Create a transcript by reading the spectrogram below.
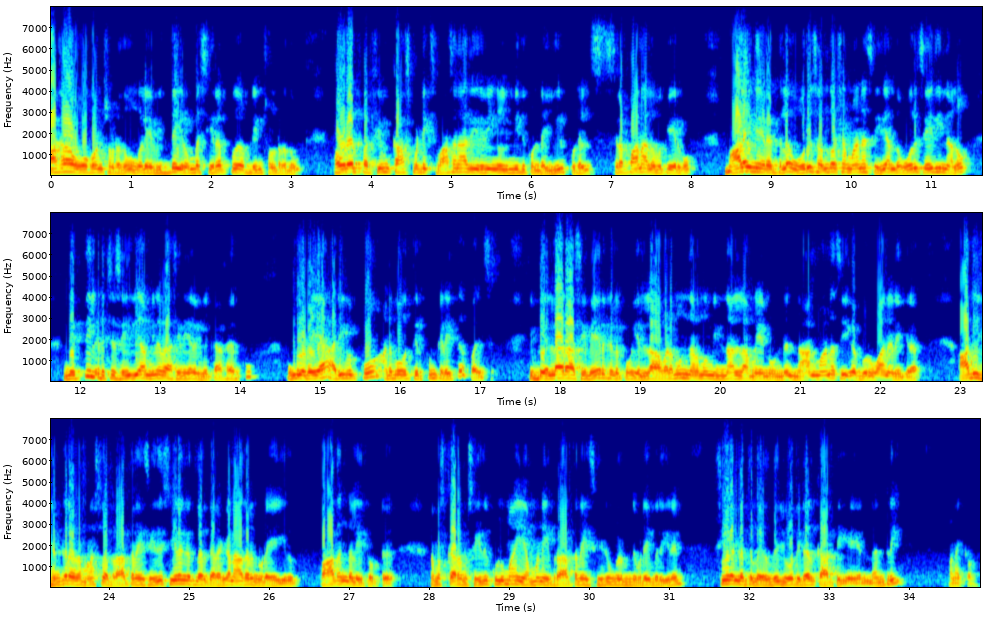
ஆகா ஓஹோன்னு சொல்கிறதும் உங்களுடைய வித்தை ரொம்ப சிறப்பு அப்படின்னு சொல்கிறதும் பவுடர் பர்ஃப்யூம் காஸ்மெட்டிக்ஸ் வாசனாதி திரவியங்கள் மீது கொண்ட ஈர்ப்புகள் சிறப்பான அளவுக்கே இருக்கும். மாலை நேரத்தில் ஒரு சந்தோஷமான செய்தி அந்த ஒரு செய்தினாலும் நெத்தியில் அடித்த செய்தியாக மீனராசி நேர்களுக்காக இருக்கும். உங்களுடைய அறிவுக்கும் அனுபவத்திற்கும் கிடைத்த பரிசு. இப்படி எல்லா ராசி நேயர்களுக்கும் எல்லா வளமும் நலமும் இந்நாளில் அமையணும்னு நான் மானசீக குருவான்னு நினைக்கிறேன். ஆதி சங்கரரை பிரார்த்தனை செய்து ஸ்ரீரங்கத்தில் இருக்க ரங்கநாதரனுடைய இரு பாதங்களை தொட்டு நமஸ்காரம் செய்து குழுமாய் அம்மனை பிரார்த்தனை செய்து உங்களிடம் விடைபெறுகிறேன். ஸ்ரீரங்கத்திலிருந்து ஜோதிடர் கார்த்திகேயன். நன்றி. வணக்கம்.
